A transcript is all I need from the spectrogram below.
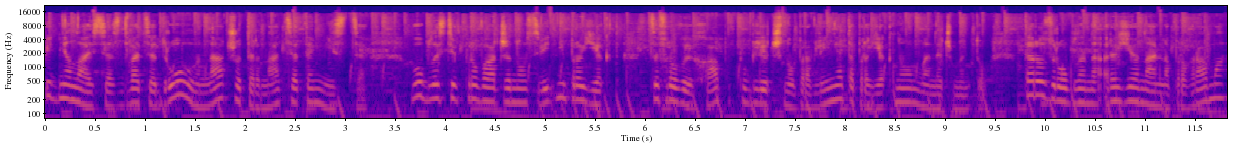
піднялася з 22 на 14 місце. В області впроваджено освітній проєкт Цифровий хаб публічного управління та проєктного менеджменту та розроблена регіональна програма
